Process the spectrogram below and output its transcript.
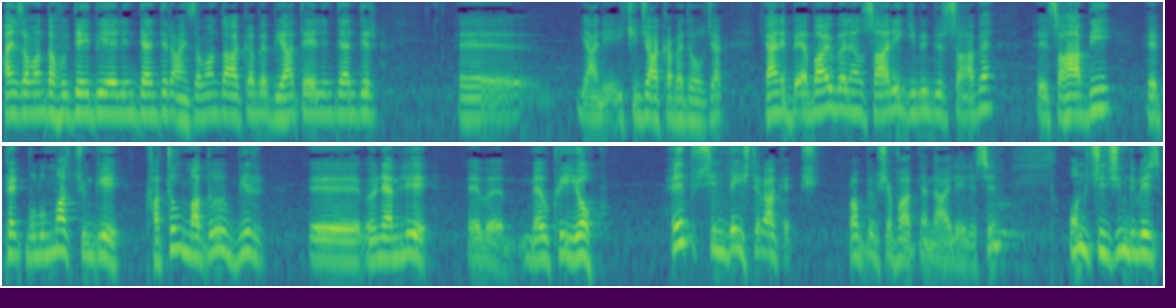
aynı zamanda Hudeybiye elindendir. Aynı zamanda Akabe, Biat elindendir. Ee, yani ikinci Akabe'de olacak. Yani Ebu Ayyub el gibi bir sahabe, e, sahabi e, pek bulunmaz. Çünkü katılmadığı bir e, önemli e, mevki yok. Hepsinde iştirak etmiş. Rabbim şefaatine nail eylesin. Onun için şimdi biz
